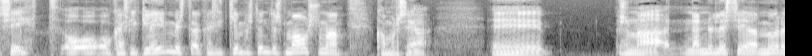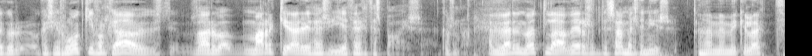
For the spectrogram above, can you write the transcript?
sitt og, og, og kannski gleymist að kannski kemur stundur smá svona, hvað maður að segja e, svona nennuleysi eða mögur einhver kannski róki fólki að það eru margir í þessu, ég þarf ekki að spá þessu en við verðum öll að vera svolítið samheldin í þessu. Það er mjög mikilvægt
